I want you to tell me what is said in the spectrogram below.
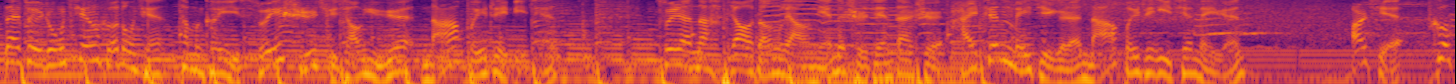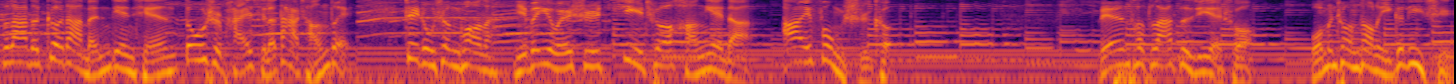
在最终签合同前，他们可以随时取消预约，拿回这笔钱。虽然呢要等两年的时间，但是还真没几个人拿回这一千美元。而且特斯拉的各大门店前都是排起了大长队，这种盛况呢也被誉为是汽车行业的 iPhone 时刻。连特斯拉自己也说：“我们创造了一个历史，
